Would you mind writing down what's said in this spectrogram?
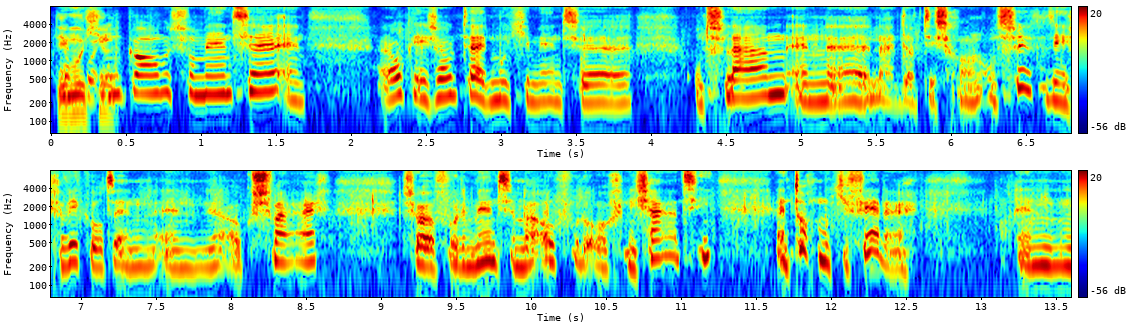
en moet voor je- inkomens van mensen. En, en ook in zo'n tijd moet je mensen eh, ontslaan. En eh, nou, dat is gewoon ontzettend ingewikkeld en, en eh, ook zwaar. Zowel voor de mensen, maar ook voor de organisatie. En toch moet je verder. En,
